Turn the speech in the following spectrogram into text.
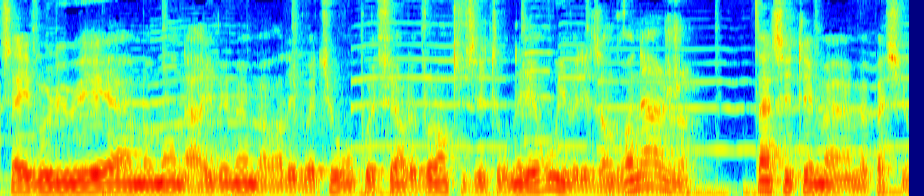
ça a évolué. À un moment, on arrivait même à avoir des voitures où on pouvait faire le volant qui faisait tourner les roues. Il y avait des engrenages. Ça, c'était ma passion.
